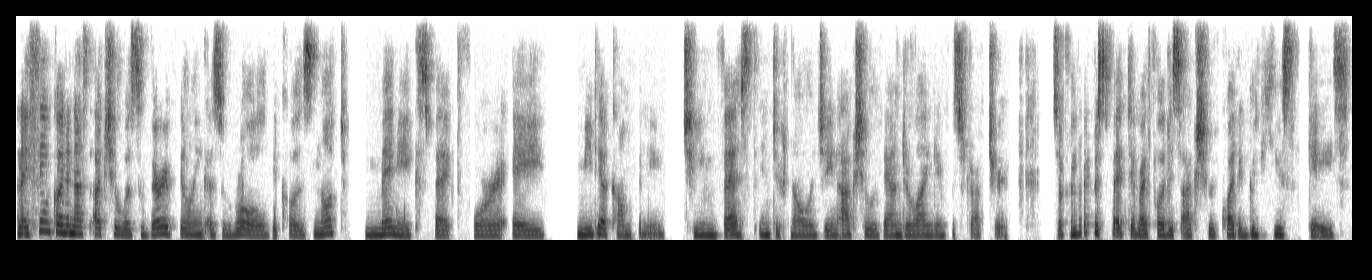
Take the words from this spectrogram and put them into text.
And I think Condé Nast actually was very appealing as a role because not many expect for a media company to invest in technology and actually the underlying infrastructure. So from that perspective, I thought it's actually quite a good use case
